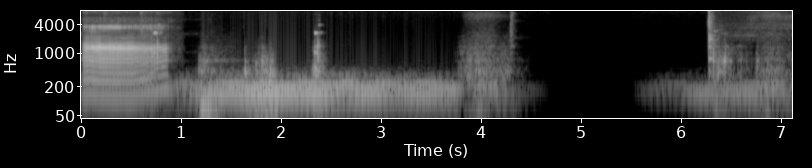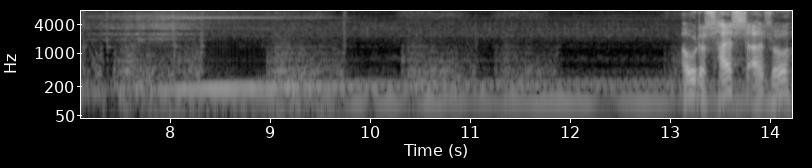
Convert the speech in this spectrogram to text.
Ah. Das heißt also,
